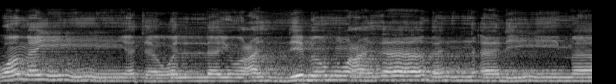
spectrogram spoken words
ومن يتول يعذبه عذابا أليما.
